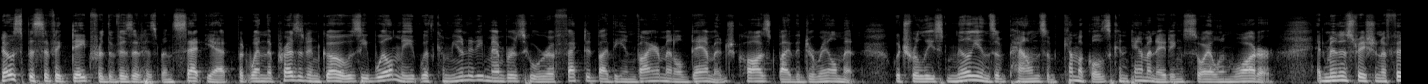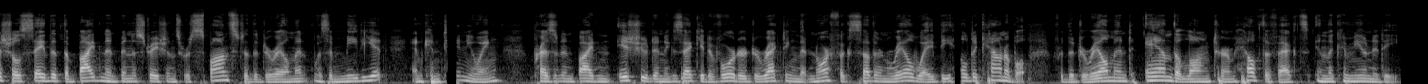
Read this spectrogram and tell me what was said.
No specific date for the visit has been set yet, but when the president goes, he will meet with community members who were affected by the environmental damage caused by the derailment, which released millions of pounds of chemicals contaminating soil and water. Administration officials say that the Biden administration's response to the derailment was immediate and continuing. President Biden issued an executive order directing that Norfolk Southern Rail Railway be held accountable for the derailment and the long term health effects in the community.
